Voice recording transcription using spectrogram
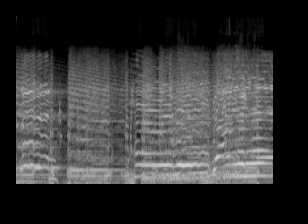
go again.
